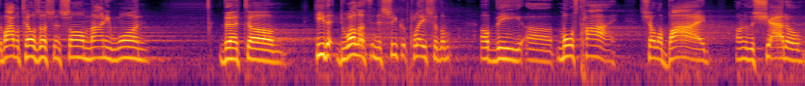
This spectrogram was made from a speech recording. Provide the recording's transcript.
The Bible tells us in Psalm 91 that um, he that dwelleth in the secret place of the, of the uh, Most High shall abide under the shadow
